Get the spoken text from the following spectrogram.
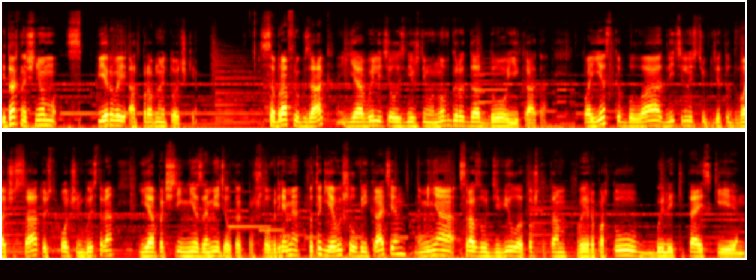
Итак, начнем с первой отправной точки. Собрав рюкзак, я вылетел из Нижнего Новгорода до Яката. Поездка была длительностью где-то 2 часа, то есть очень быстро. Я почти не заметил, как прошло время. В итоге я вышел в Якате. Меня сразу удивило то, что там в аэропорту были китайские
